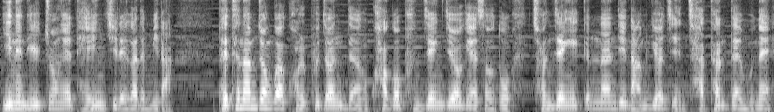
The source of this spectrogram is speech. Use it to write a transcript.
이는 일종의 대인지뢰가 됩니다. 베트남전과 걸프전 등 과거 분쟁 지역에서도 전쟁이 끝난 뒤 남겨진 자탄 때문에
